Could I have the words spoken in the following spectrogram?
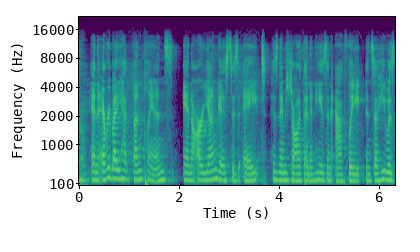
Yeah. and everybody had fun plans. And our youngest is eight. His name is Jonathan, and he's an athlete, and so he was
